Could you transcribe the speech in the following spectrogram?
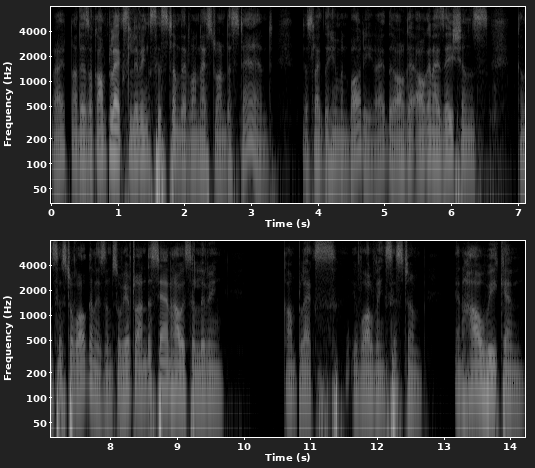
right? Now, there's a complex living system that one has to understand, just like the human body, right? The orga- organizations consist of organisms. So we have to understand how it's a living, complex, evolving system and how we can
